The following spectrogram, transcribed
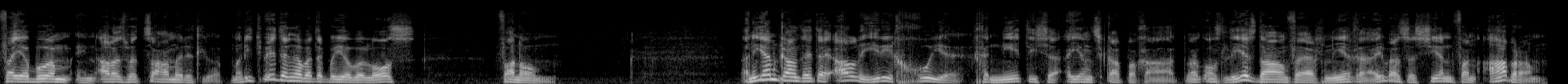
vyeboom en alles wat saam met dit loop. Maar die twee dinge wat ek by jou wil los van hom. Aan die een kant het hy al hierdie goeie genetiese eienskappe gehad, want ons lees daar in vers 9, hy was 'n seun van Abraham.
